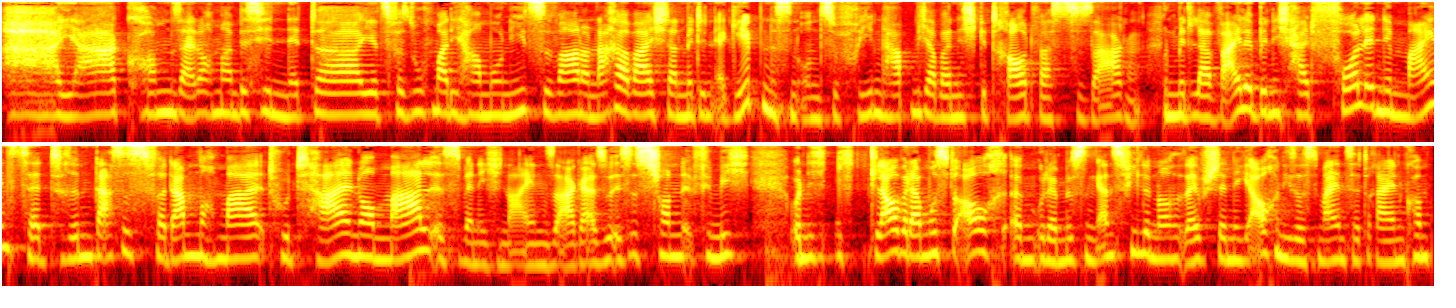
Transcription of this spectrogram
ah, ja, komm, sei doch mal ein bisschen netter, jetzt versuch mal die Harmonie zu wahren. Und nachher war ich dann mit den Ergebnissen unzufrieden, habe mich aber nicht getraut, was zu sagen. Und mittlerweile bin ich halt voll in dem Mindset drin, dass es verdammt nochmal total normal ist, wenn ich Nein sage. Also es ist schon für mich, und ich, ich glaube, da musst du auch, ähm, oder müssen ganz viele noch Selbstständige auch in dieses Mindset reinkommen.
